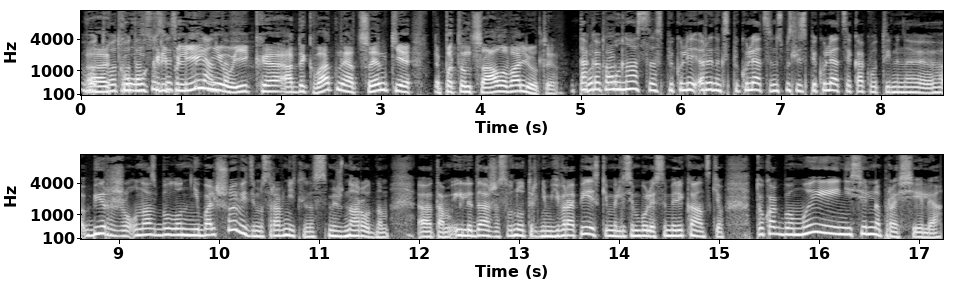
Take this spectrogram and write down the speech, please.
Вот, а, вот, к вот, укреплению и к адекватной оценке потенциала валюты. Так Вот как у нас спекуля- рынок спекуляции, ну, в смысле спекуляции, как вот именно биржа, у нас был он небольшой, видимо, сравнительно с международным, э, там, или даже с внутренним европейским, или тем более с американским, то как бы мы не сильно просели,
